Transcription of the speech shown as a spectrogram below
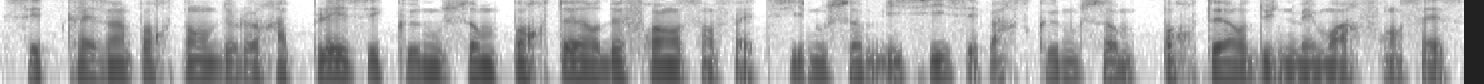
c'est très important de le rappeler, c'est que nous sommes porteurs de France en fait. Si nous sommes ici, c'est parce que nous sommes porteurs d'une mémoire française,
